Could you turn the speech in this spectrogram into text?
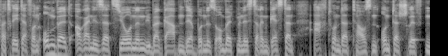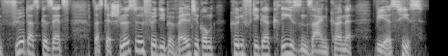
Vertreter von Umweltorganisationen übergaben der Bundesumweltministerin gestern 800.000 Unterschriften für das Gesetz, das der Schlüssel für die Bewältigung künftiger Krisen sein könne, wie es hieß.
